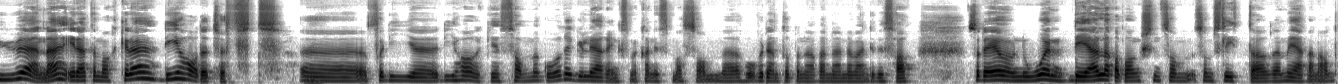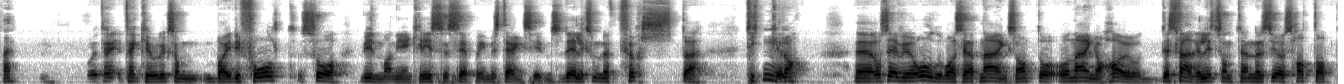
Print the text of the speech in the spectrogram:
UE-ene i dette markedet, de har det tøft. Eh, fordi eh, de har ikke samme gode reguleringsmekanismer som eh, hovedentreprenørene nødvendigvis har. Så det er jo noen deler av bransjen som, som sliter mer enn andre. Og jeg tenker jo liksom By default så vil man i en krise se på investeringssiden. Så Det er liksom det første tikket. da. Eh, og så er vi jo ordrebasert næring, sant? og, og næringa har jo dessverre litt sånn tendensiøst hatt at,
